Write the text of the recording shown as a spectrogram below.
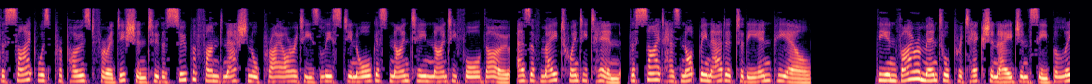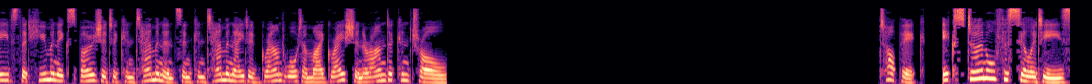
The site was proposed for addition to the Superfund National Priorities List in August 1994 though, as of May 2010, the site has not been added to the NPL. The Environmental Protection Agency believes that human exposure to contaminants and contaminated groundwater migration are under control. Topic: External facilities.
